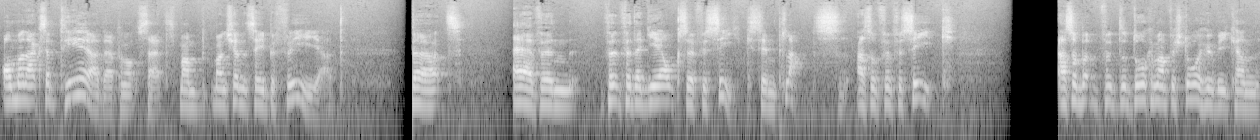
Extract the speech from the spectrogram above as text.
om man accepterar det på något sätt, man, man känner sig befriad. För att även, för, för den ger också fysik sin plats. Alltså för fysik, alltså för då kan man förstå hur vi kan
